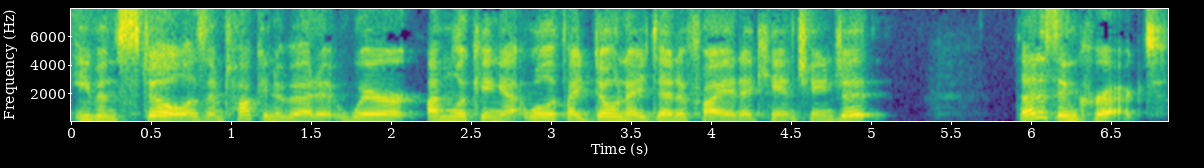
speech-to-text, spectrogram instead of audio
even still, as I'm talking about it, where I'm looking at, well, if I don't identify it, I can't change it. That is incorrect.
